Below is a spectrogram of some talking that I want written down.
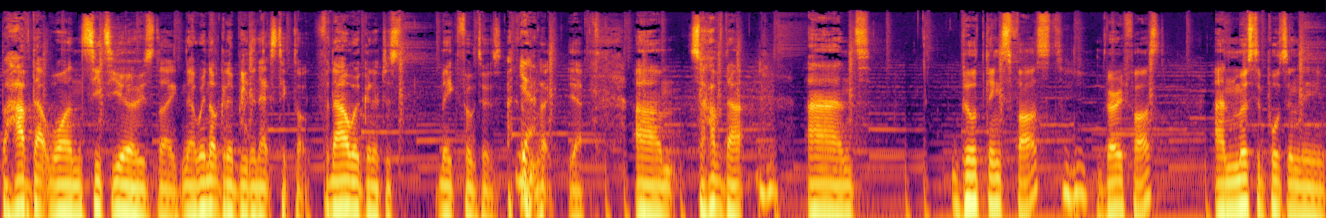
but have that one CTO who's like, no, we're not going to be the next TikTok. For now, we're going to just make photos. Yeah. like, yeah. Um, so have that mm-hmm. and build things fast, mm-hmm. very fast. And most importantly,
